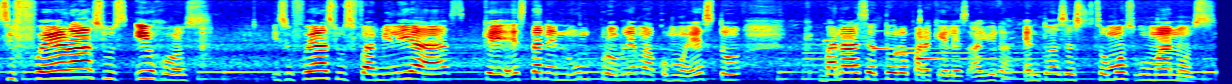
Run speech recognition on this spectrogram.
Si fuera sus hijos y si fuera sus familias que están en un problema como esto, van a hacer todo para que les ayuden. Entonces, somos humanos.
